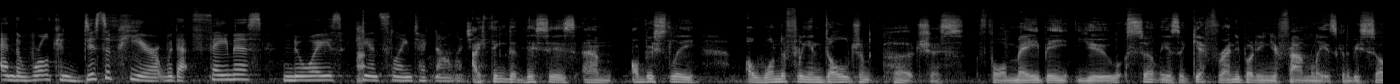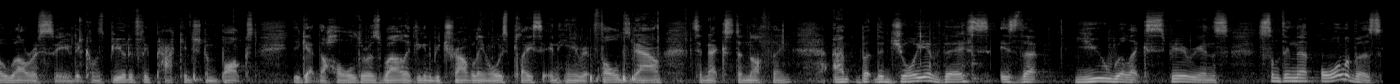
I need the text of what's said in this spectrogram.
and the world can disappear with that famous noise canceling technology. I think that this is um, obviously a wonderfully indulgent purchase for maybe you. Certainly as a gift for anybody in your family, it's going to be so well received. It comes beautifully packaged and boxed. You get the holder as well. If you're going to be traveling, always place it in here. It folds down to next to nothing. Um, but the joy of this is that you will experience something that all of us,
